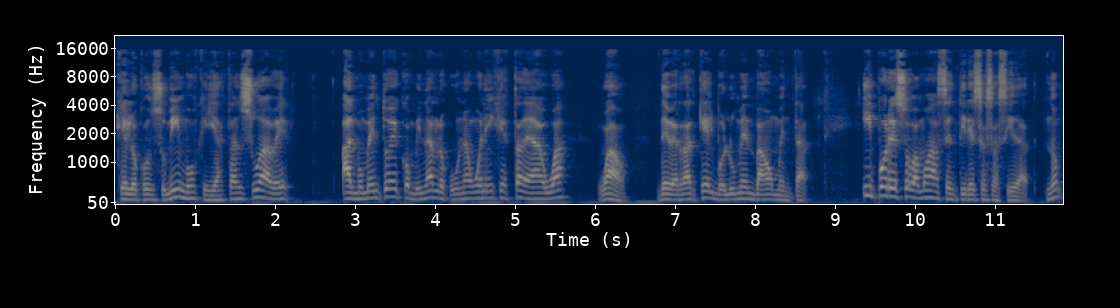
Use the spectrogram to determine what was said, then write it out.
que lo consumimos, que ya están suaves, al momento de combinarlo con una buena ingesta de agua, wow, de verdad que el volumen va a aumentar. Y por eso vamos a sentir esa saciedad, ¿no?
